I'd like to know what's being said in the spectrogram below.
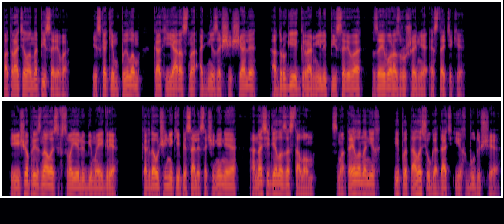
потратила на Писарева, и с каким пылом, как яростно одни защищали, а другие громили Писарева за его разрушение эстетики. И еще призналась в своей любимой игре. Когда ученики писали сочинения, она сидела за столом, смотрела на них и пыталась угадать их будущее.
